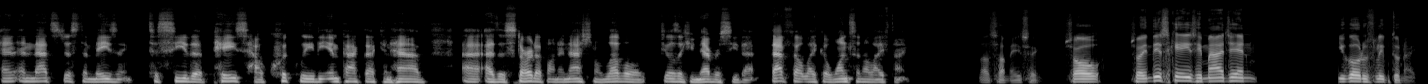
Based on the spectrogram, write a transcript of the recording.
And, and that's just amazing to see the pace, how quickly the impact that can have uh, as a startup on a national level. Feels like you never see that. That felt like a once in a lifetime. That's amazing. So so in this case, imagine you go to sleep tonight,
